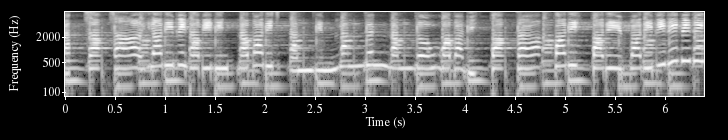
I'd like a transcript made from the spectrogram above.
락사 사야리비다비빈 나바리 땀빔 람덴 남도 와바리 빠따 바리 바리 바리 비리비리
